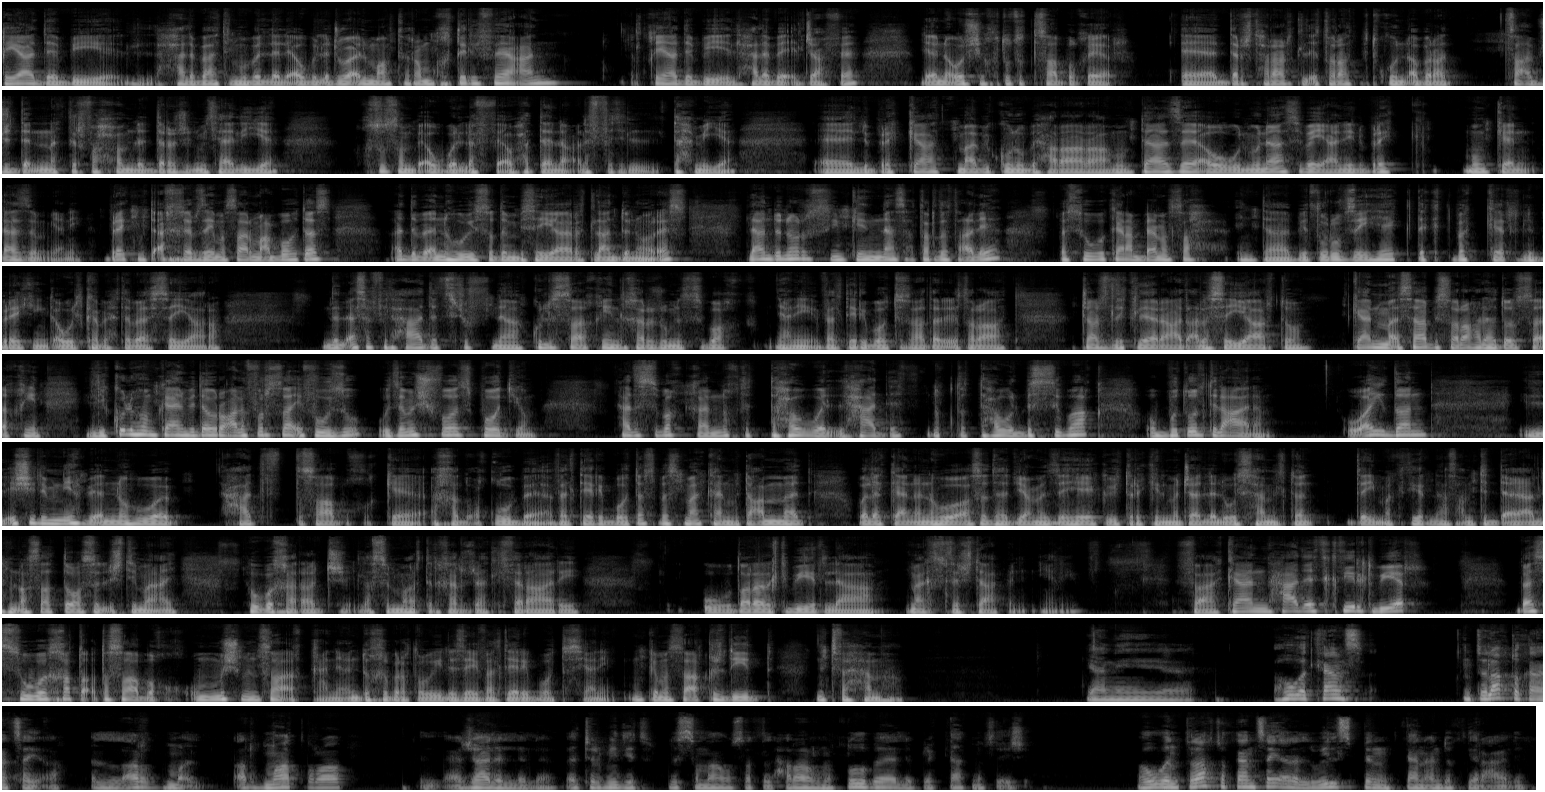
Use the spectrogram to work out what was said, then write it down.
قيادة بالحلبات المبللة أو بالأجواء الماطرة مختلفة عن القيادة بالحلبة الجافة لأنه أول شيء خطوط التسابق غير. آه، درجة حرارة الإطارات بتكون أبرد. صعب جدا أنك ترفعهم للدرجة المثالية خصوصا بأول لفة أو حتى لفة التحمية. آه، ال brakes ما بيكونوا بحرارة ممتازة أو المناسبة يعني ال brake ممكن لازم يعني brake متأخر زي ما صار مع بوتس أدى بأنه هو يصطدم بسيارة لاندو نورس لاندو نورس يمكن الناس اعترضت عليه بس هو كان عم بيعمل صح. انت بظروف زي هيك بدك تبكر ال braking أو الكبح تبع السيارة. للأسف الحادث شفنا كل السائقين اللي خرجوا من السباق يعني فالتيري بوتس عاد على الإطارات تشارلز ليكلير عاد على سيارته. كان مأساة بصراحة لهدول السائقين اللي كلهم كانوا بيدوروا على فرصة يفوزوا وإذا مش فوز بوديوم. هذا السباق كان نقطة تحول الحادث نقطة تحول بالسباق وببطولة العالم. وأيضا الإشي اللي منيح بأنه هو حادث تسابق okay اخذ عقوبة فالتيري بوتس بس ما كان متعمد ولا كان أنه هو قصدها يعمل زي هيك ويترك المجال للويس هاملتون. زي ما كثير ناس عم تدعي على منصات التواصل الاجتماعي. هو خرج الاستون مارتن خرجت الفراري وضرر كبير لماكس فيرستابن يعني. فكان حادث كثير كبير. بس هو خطأ تسابق ومش من سائق يعني عنده خبرة طويلة زي فالتيري بوتس يعني ممكن من سائق جديد نتفهمها. يعني هو كان س... انطلاقته كانت سيئة. الأرض م... الأرض ماطرة العجال ال- ال- ال intermediate لسه ما وصلت للحرارة المطلوبة ال brakes نفس الشيء هو انطلاقته كان سيئة ال wheel spin كان عنده كثير عالي.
